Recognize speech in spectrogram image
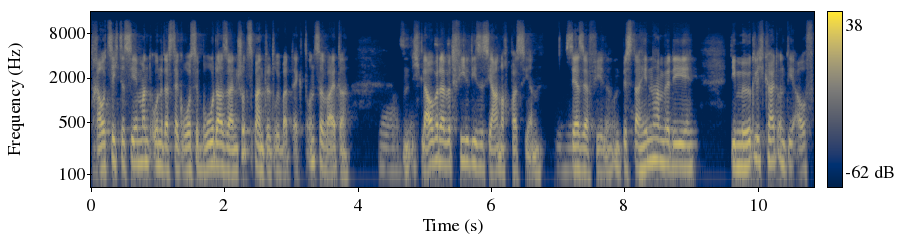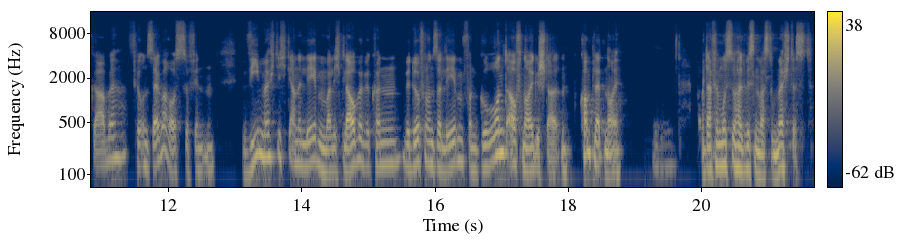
Traut sich das jemand, ohne dass der große Bruder seinen Schutzmantel drüber deckt und so weiter? Ja, und ich glaube, da wird viel dieses Jahr noch passieren. Mhm. Sehr, sehr viel. Und bis dahin haben wir die, die Möglichkeit und die Aufgabe, für uns selber herauszufinden, wie möchte ich gerne leben? Weil ich glaube, wir können, wir dürfen unser Leben von Grund auf neu gestalten. Komplett neu. Mhm. Aber dafür musst du halt wissen, was du möchtest.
